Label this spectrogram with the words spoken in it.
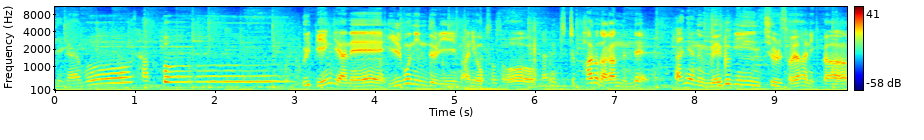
Llegamos a Japón. 우리 비행기 안에 일본인들이 많이 없어서 나는 직접 바로 나갔는데 아니야는 외국인 줄 서야 하니까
